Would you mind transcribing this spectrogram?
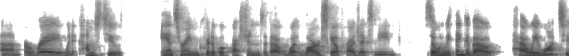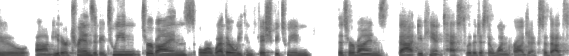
um, array when it comes to answering critical questions about what large scale projects mean. So when we think about how we want to um, either transit between turbines or whether we can fish between the turbines, that you can't test with just a one project. So that's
